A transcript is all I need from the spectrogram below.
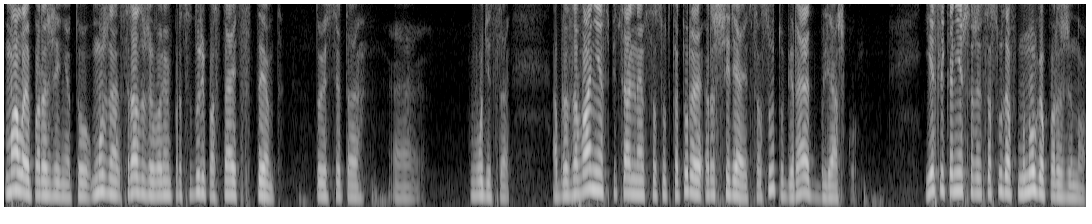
малое поражение, то можно сразу же во время процедуры поставить стенд. То есть это э, вводится образование специальное в сосуд, которое расширяет сосуд, убирает бляшку. Если, конечно же, сосудов много поражено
